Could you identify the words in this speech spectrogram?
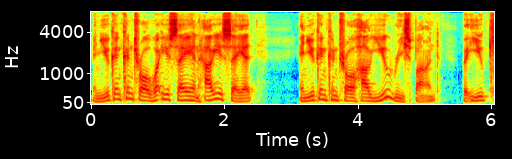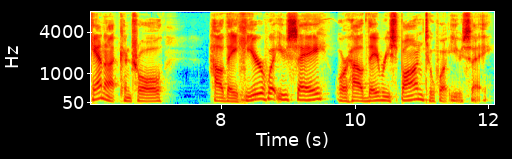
And you can control what you say and how you say it. And you can control how you respond. But you cannot control how they hear what you say or how they respond to what you say.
